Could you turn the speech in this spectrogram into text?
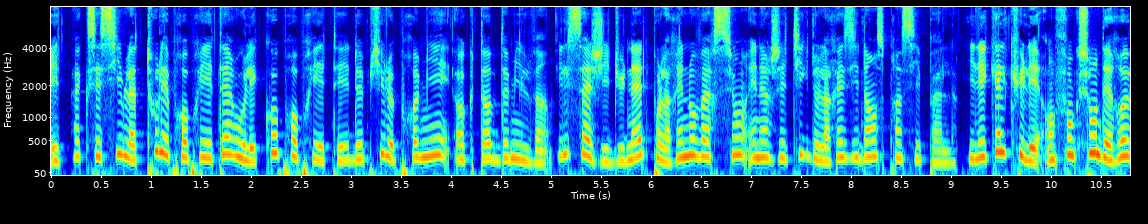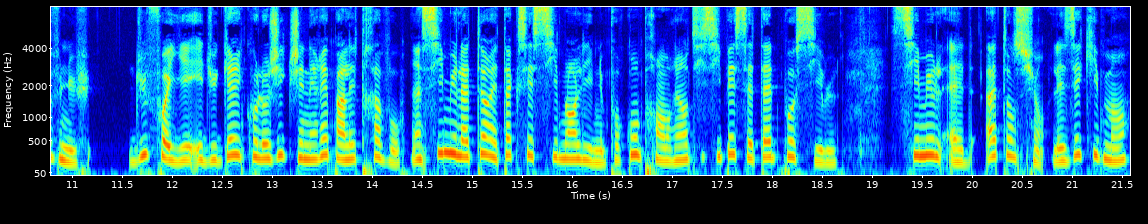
est accessible à tous les propriétaires ou les copropriétés depuis le 1er octobre 2020. Il s'agit d'une aide pour la rénovation énergétique de la résidence principale. Il est calculé en fonction des revenus du foyer et du gain écologique généré par les travaux. Un simulateur est accessible en ligne pour comprendre et anticiper cette aide possible. Simule aide. Attention, les équipements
